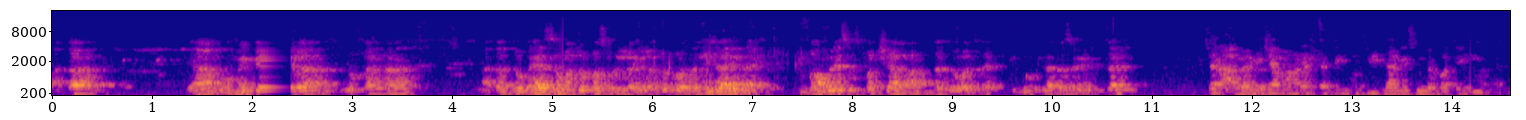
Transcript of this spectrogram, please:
आता या भूमिकेला लोकांना आता जो गैरसमज जो पसरवला गेला तो तो आता निघालेला आहे. की काँग्रेसच पक्ष हा आमचा जवळचा आहे. ही भूमिका आता सगळ्यांची झाली सर आघाडीच्या महाराष्ट्रातील किती जागेसंदर्भात एकमत झाले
